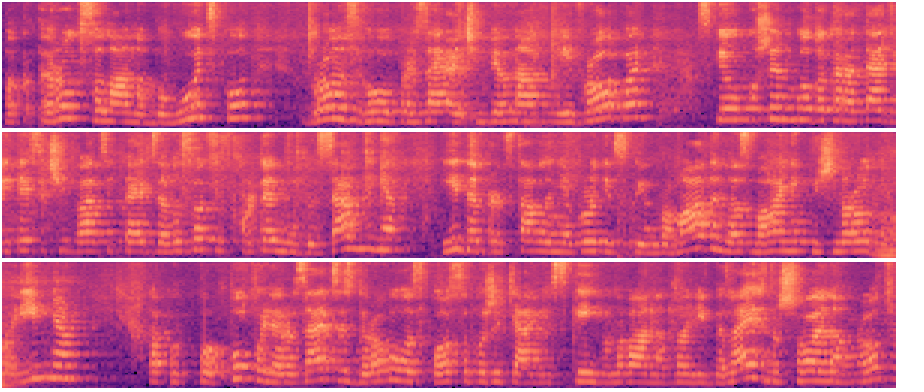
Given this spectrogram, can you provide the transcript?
Ок- Роксолану Богуцьку, бронзового призера чемпіонату Європи з Кіокушин Будо Карате 2025 за високі спортивні досягнення, гідне представлення Бродівської громади на змаганнях міжнародного рівня та по- по- популяризацію здорового способу життя. Міський голова Анатолій Білей грошовою нагородою.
